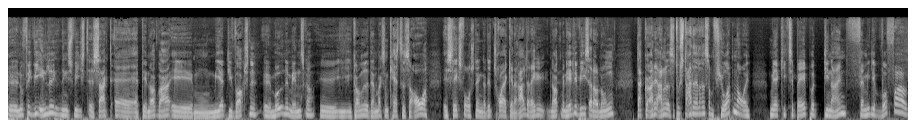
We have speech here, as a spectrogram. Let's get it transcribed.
øh, nu fik vi indledningsvis øh, sagt, at, at det nok var øh, mere de voksne, øh, modne mennesker øh, i, i Kongeriget Danmark, som kastede sig over øh, slægtsforskning, og det tror jeg generelt er rigtigt nok, men heldigvis er der jo nogen, der gør det anderledes. Så du startede allerede som 14-årig med at kigge tilbage på din egen familie. Hvorfor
